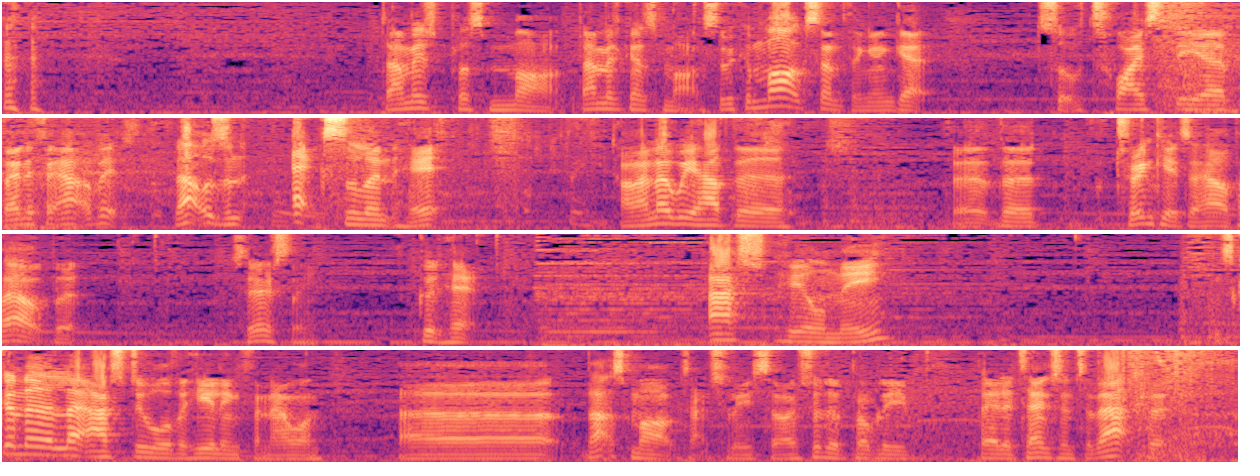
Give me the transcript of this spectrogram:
Damage plus mark. Damage against mark. So we can mark something and get sort of twice the uh, benefit out of it. That was an excellent hit. And I know we have the, the the trinket to help out, but seriously, good hit. Ash heal me. I'm just gonna let Ash do all the healing for now on. Uh, that's marked actually, so I should have probably paid attention to that, but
